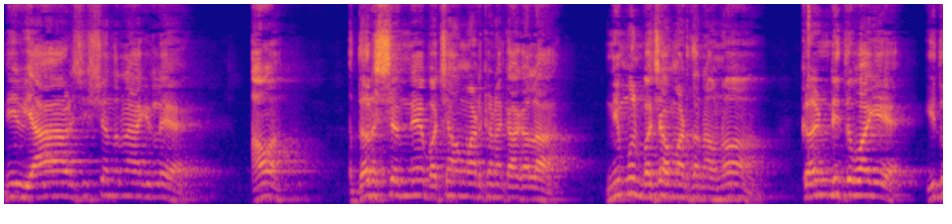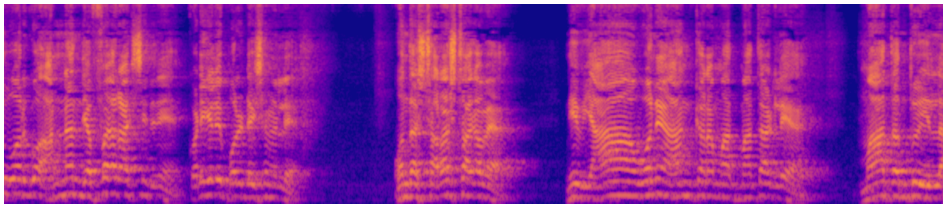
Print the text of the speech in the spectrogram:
ನೀವು ಯಾರು ಶಿಷ್ಯಂದ್ರನೇ ಆಗಿರ್ಲಿ, ಅವ ದರ್ಶನ್ನೇ ಬಚಾವ್ ಮಾಡ್ಕೊಳಕ್ಕಾಗಲ್ಲ ನಿಮ್ಮನ್ನು ಬಚಾವ್ ಮಾಡ್ತಾನ ಅವನು. ಖಂಡಿತವಾಗಿ ಇದುವರೆಗೂ ಹನ್ನೊಂದು ಎಫ್ ಐ ಆರ್ ಹಾಕ್ಸಿದೀನಿ ಕೊಡಗೇಲಿ ಪೊಲೀಸ್ ಸ್ಟೇಷನ್ ಅಲ್ಲಿ. ಒಂದಷ್ಟು ಅರೆಸ್ಟ್ ಆಗವೆ. ನೀವು ಯಾವನೇ ಅಹಂಕಾರ ಮಾತು ಮಾತಾಡ್ಲಿ. ಮಾತಂತೂ ಇಲ್ಲ.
